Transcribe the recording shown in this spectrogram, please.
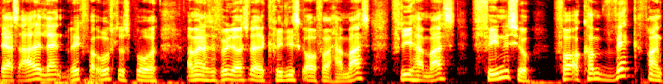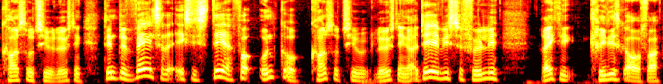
deres eget land væk fra Oslo-sporet, og man har selvfølgelig også været kritisk over for Hamas, fordi Hamas findes jo for at komme væk fra en konstruktiv løsning. Det er en bevægelse, der eksisterer for at undgå konstruktive løsninger, og det er vi selvfølgelig rigtig kritiske overfor.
